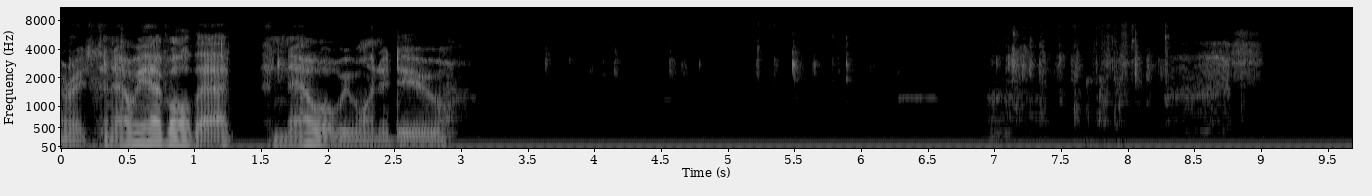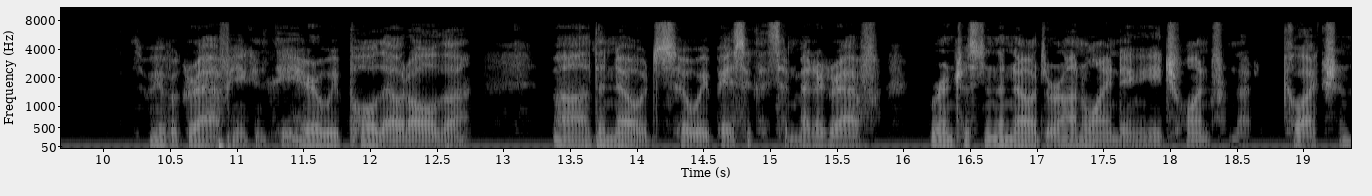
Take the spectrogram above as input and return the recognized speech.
All right, so now we have all that, and now what we want to do we have a graph and you can see here we pulled out all the uh, the nodes. So we basically said metagraph, we're interested in the nodes, we're unwinding each one from that collection.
